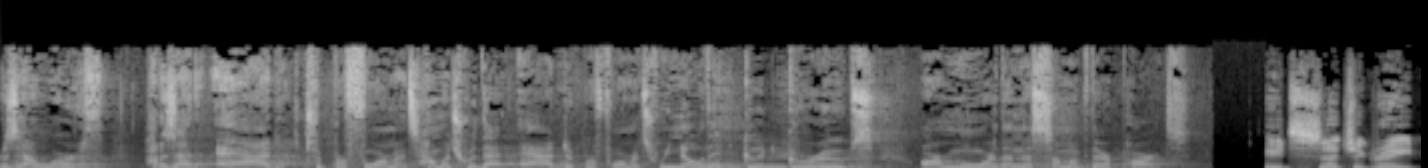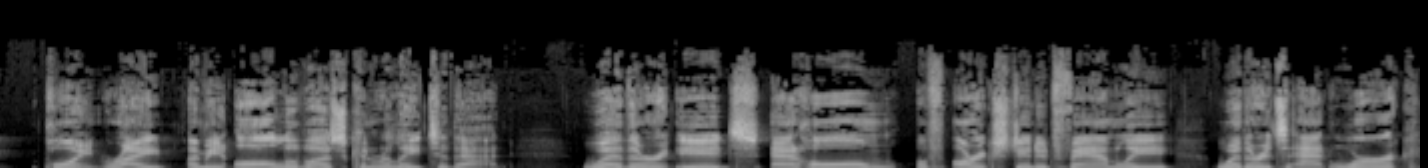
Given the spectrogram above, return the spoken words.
What is that worth? How does that add to performance? How much would that add to performance? We know that good groups are more than the sum of their parts. It's such a great point, right? I mean, all of us can relate to that. Whether it's at home, our extended family, whether it's at work,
